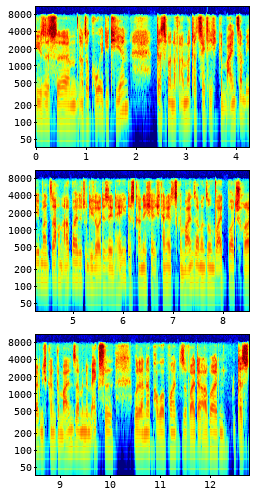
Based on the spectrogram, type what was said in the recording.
dieses, ähm, also Co-Editieren passieren, dass man auf einmal tatsächlich gemeinsam eben an Sachen arbeitet und die Leute sehen, hey, das kann ich ja, ich kann jetzt gemeinsam an so einem Whiteboard schreiben, ich kann gemeinsam in einem Excel oder in einer PowerPoint und so weiter arbeiten. Das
